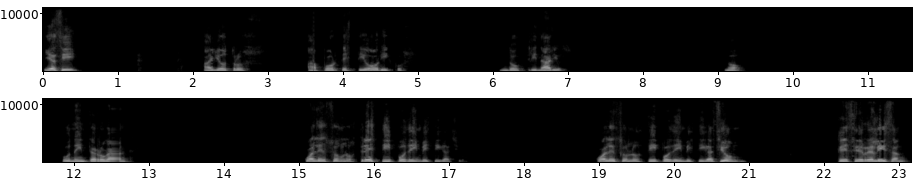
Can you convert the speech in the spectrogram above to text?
Y así, hay otros aportes teóricos, doctrinarios, ¿no? Una interrogante. ¿Cuáles son los tres tipos de investigación? ¿Cuáles son los tipos de investigación que se realizan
